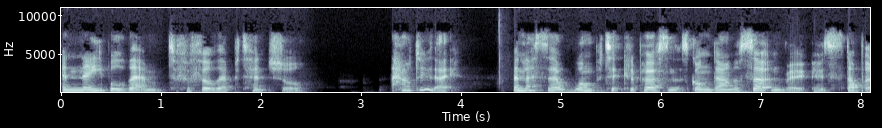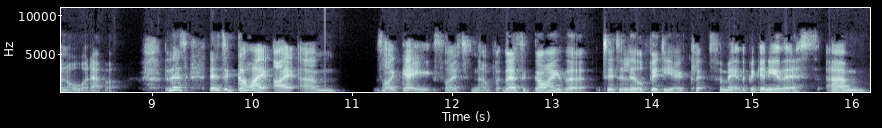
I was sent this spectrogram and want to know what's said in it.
enable them to fulfill their potential. How do they? Unless they're one particular person that's gone down a certain route who's stubborn or whatever. But there's there's a guy i um so i'm getting excited now but there's a guy that did a little video clip for me at the beginning of this um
